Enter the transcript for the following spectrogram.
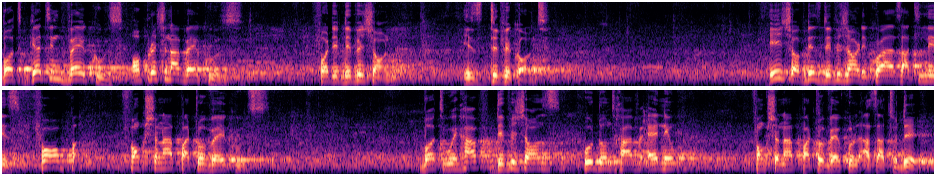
But getting vehicles, operational vehicles, for the division is difficult. Each of these divisions requires at least four functional patrol vehicles. But we have divisions who don't have any functional patrol vehicle as of today.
